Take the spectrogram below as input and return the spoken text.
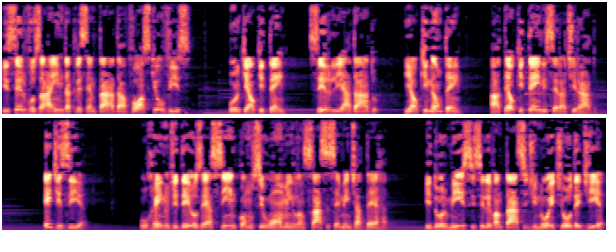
e ser-vos-á ainda acrescentada a vós que ouvis. Porque ao que tem, ser-lhe-á dado, e ao que não tem, até o que tem lhe será tirado. E dizia: O reino de Deus é assim como se o homem lançasse semente à terra, e dormisse, se levantasse de noite ou de dia,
